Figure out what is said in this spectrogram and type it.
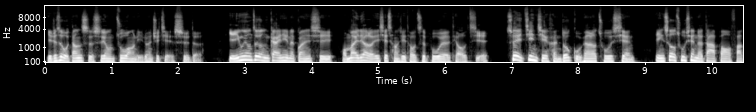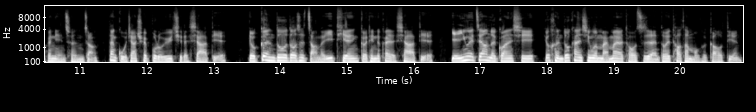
也就是我当时是用蛛网理论去解释的。也因为用这种概念的关系，我卖掉了一些长期投资部位的调节，所以近期很多股票都出现营收出现了大爆发跟年成长，但股价却不如预期的下跌。有更多都是涨了一天，隔天就开始下跌。也因为这样的关系，有很多看新闻买卖的投资人都会套在某个高点，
